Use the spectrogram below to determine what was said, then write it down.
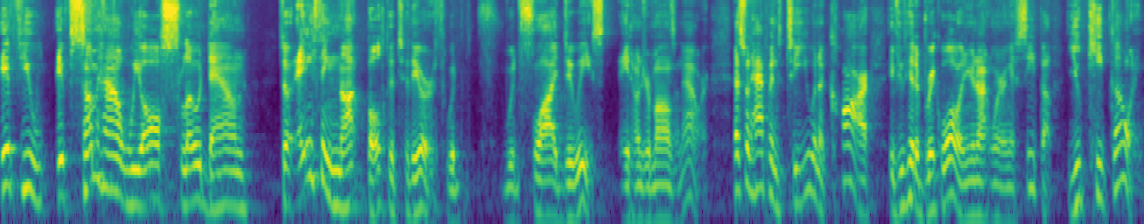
if you if somehow we all slowed down, so anything not bolted to the Earth would would fly due east, 800 miles an hour. That's what happens to you in a car if you hit a brick wall and you're not wearing a seatbelt. You keep going.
